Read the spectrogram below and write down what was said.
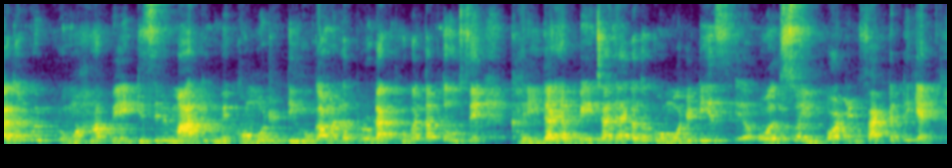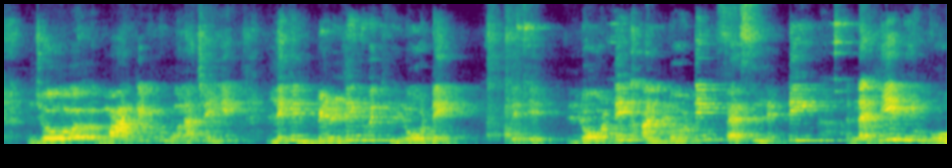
अगर कोई वहाँ पे किसी भी मार्केट में कॉमोडिटी होगा मतलब प्रोडक्ट होगा, तब तो उसे खरीदा या बेचा जाएगा। तो commodity is also important factor ठीक है? जो मार्केट में होना चाहिए। लेकिन बिल्डिंग विथ लोडिंग देखिए लोडिंग अनलोडिंग फैसिलिटी नहीं भी हो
